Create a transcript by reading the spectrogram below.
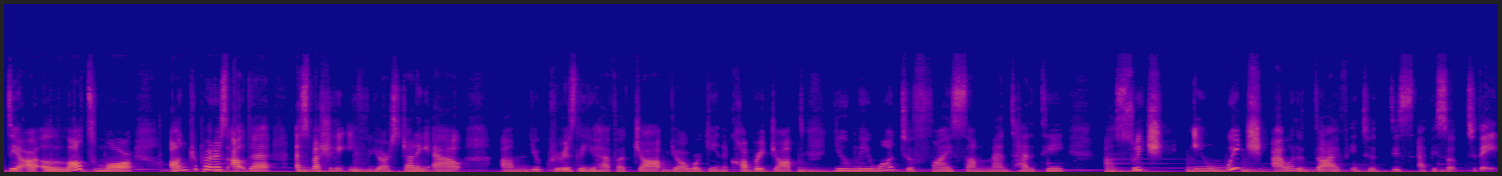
there are a lot more entrepreneurs out there especially if you're starting out um, you previously you have a job you're working in a corporate job you may want to find some mentality uh, switch in which i want to dive into this episode today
